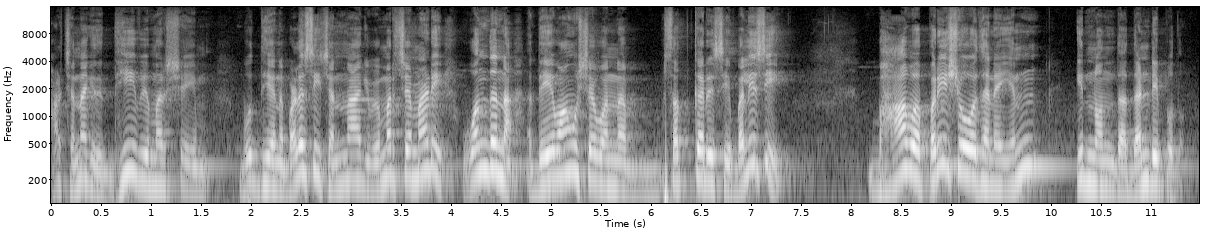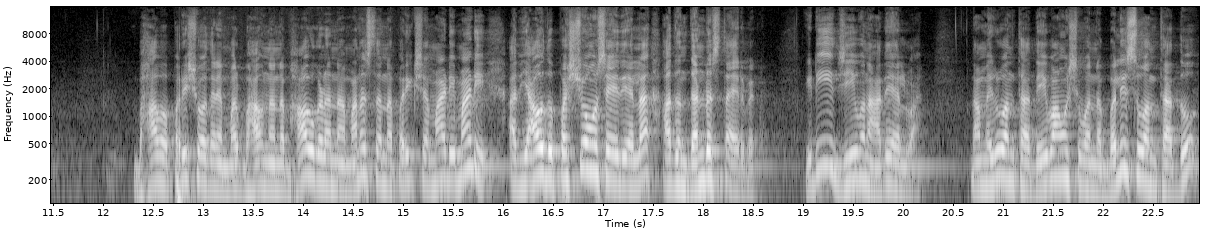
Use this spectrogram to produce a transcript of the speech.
ಭಾಳ ಚೆನ್ನಾಗಿದೆ. ಧೀ ವಿಮರ್ಶೆಯಿಂ ಬುದ್ಧಿಯನ್ನು ಬಳಸಿ, ಚೆನ್ನಾಗಿ ವಿಮರ್ಶೆ ಮಾಡಿ, ಒಂದನ್ನು, ದೇವಾಂಶವನ್ನು ಸತ್ಕರಿಸಿ ಬಲಿಸಿ, ಭಾವ ಪರಿಶೋಧನೆಯನ್ನು ಇನ್ನೊಂದು ದಂಡಿಪುದು. ಭಾವ ಪರಿಶೋಧನೆ ಮ ಭಾವ ನನ್ನ ಭಾವಗಳನ್ನು ಮನಸ್ಸನ್ನು ಪರೀಕ್ಷೆ ಮಾಡಿ ಮಾಡಿ ಅದು ಯಾವುದು ಪಶುವಂಶ ಇದೆಯಲ್ಲ ಅದನ್ನು ದಂಡಿಸ್ತಾ ಇರಬೇಕು. ಇಡೀ ಜೀವನ ಅದೇ ಅಲ್ವಾ? ನಮ್ಮಿರುವಂಥ ದೇವಾಂಶವನ್ನು ಬಲಿಸುವಂಥದ್ದು,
